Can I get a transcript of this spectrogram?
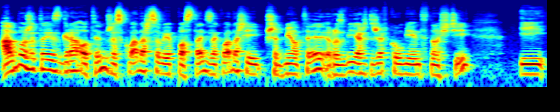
albo że to jest gra o tym, że składasz sobie postać, zakładasz jej przedmioty, rozwijasz drzewko umiejętności i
